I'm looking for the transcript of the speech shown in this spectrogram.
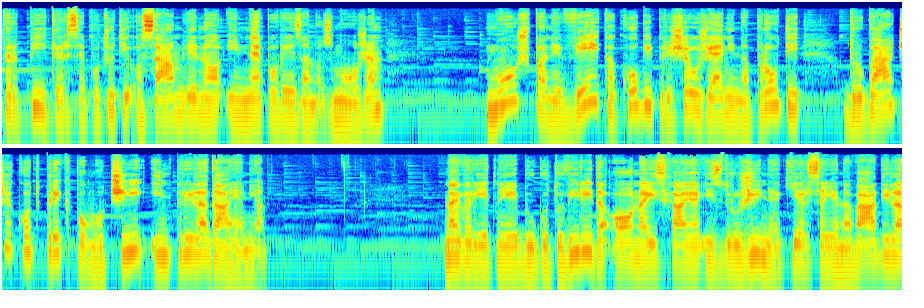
trpi, ker se počuti osamljeno in nepovezano z možem, mož pa ne ve, kako bi prišel ženi naproti, drugače kot prek pomoči in prilagajanja. Najverjetneje bi ugotovili, da ona izhaja iz družine, kjer se je navadila,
